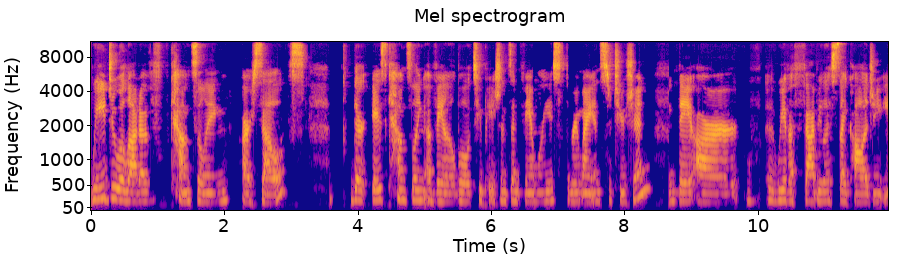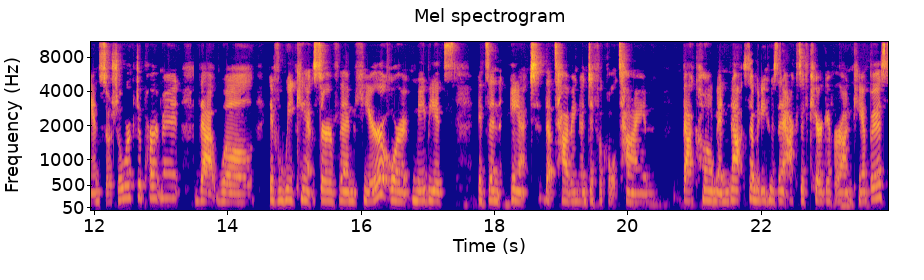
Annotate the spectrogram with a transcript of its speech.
We do a lot of counseling ourselves. There is counseling available to patients and families through my institution. They are, we have a fabulous psychology and social work department that will, if we can't serve them here, or maybe it's, it's an aunt that's having a difficult time back home and not somebody who's an active caregiver on campus,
